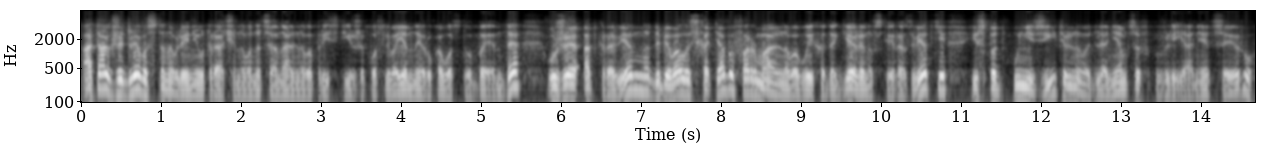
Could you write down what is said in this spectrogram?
а также для восстановления утраченного национального престижа послевоенное руководство БНД уже откровенно добивалось хотя бы формального выхода геленовской разведки из-под унизительного для немцев влияния ЦРУ.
